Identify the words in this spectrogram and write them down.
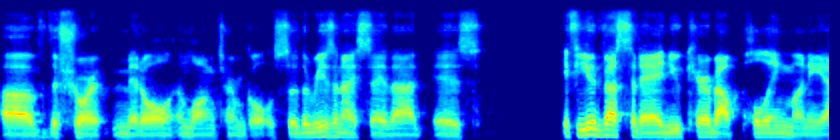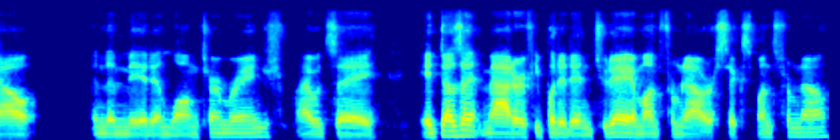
of the short, middle, and long term goals. So, the reason I say that is if you invest today and you care about pulling money out in the mid and long term range, I would say it doesn't matter if you put it in today, a month from now, or six months from now,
